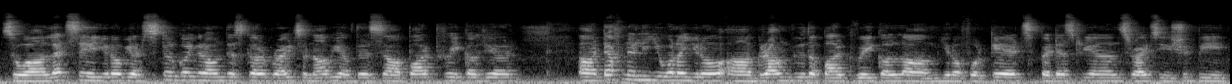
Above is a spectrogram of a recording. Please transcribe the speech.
So uh, let's say you know we are still going around this curve right? So now we have this uh, parked vehicle here. Uh, definitely you want to you know uh, ground view the parked vehicle um, you know for kids pedestrians right? So you should be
